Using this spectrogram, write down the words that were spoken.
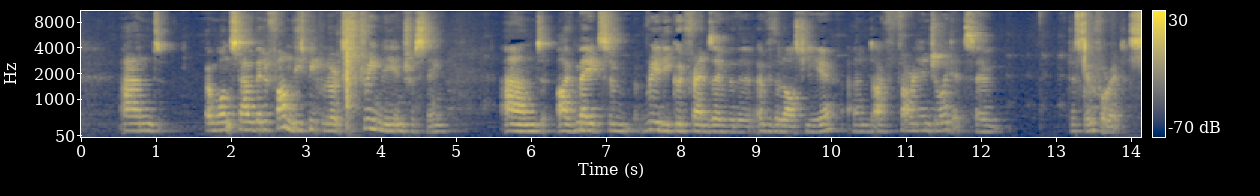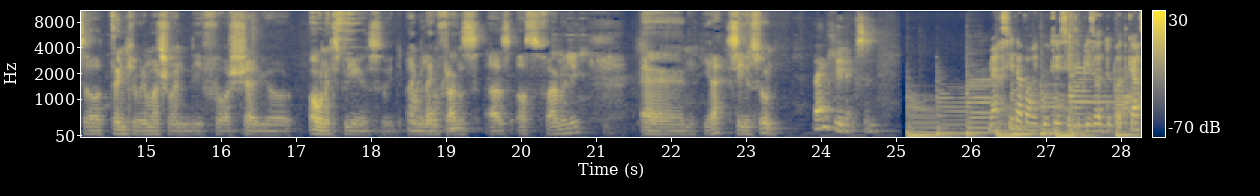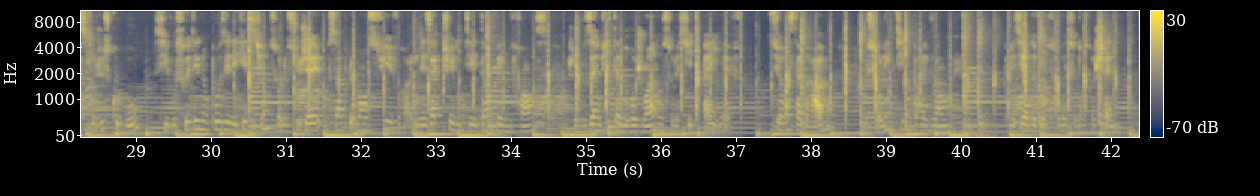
and, and wants to have a bit of fun. These people are extremely interesting and I've made some really good friends over the over the last year and I've thoroughly enjoyed it. So just go for it. So thank you very much, Wendy, for sharing your own experience with Anglais France as us family. And yeah, see you soon. Thank you, Nixon. Merci d'avoir écouté cet épisode de podcast jusqu'au bout. Si vous souhaitez nous poser des questions sur le sujet ou simplement suivre les actualités d'Anglais in France, je vous invite à nous rejoindre sur le site AIF, sur Instagram ou sur LinkedIn par exemple. Plaisir de vous retrouver sur notre chaîne.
